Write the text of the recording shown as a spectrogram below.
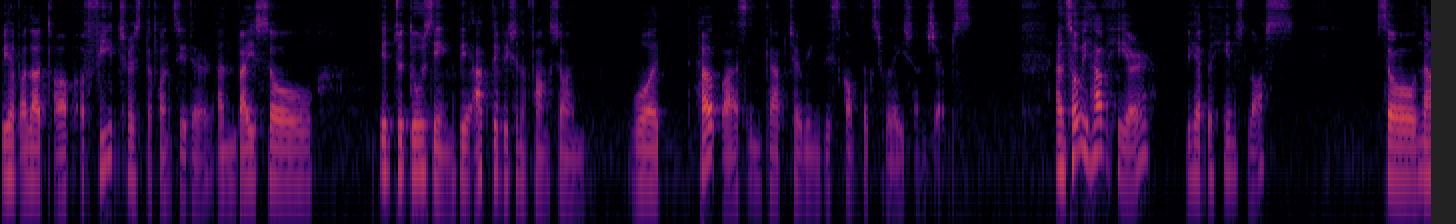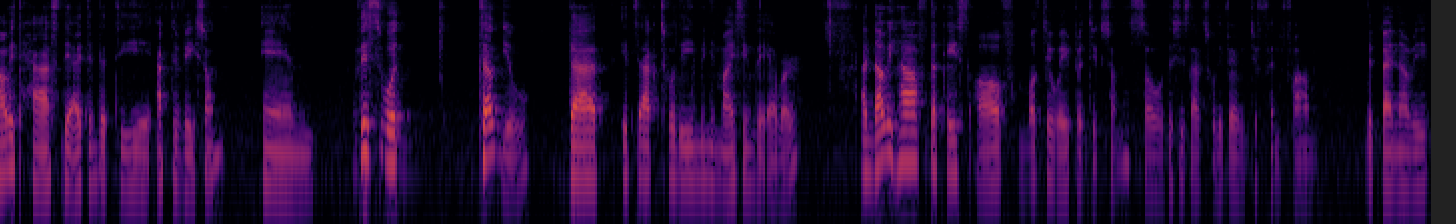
We have a lot of features to consider, and by so introducing the activation function would help us in capturing these complex relationships. And so we have here, we have the hinge loss. So now it has the identity activation and this would tell you that it's actually minimizing the error. And now we have the case of multi-way prediction. So this is actually very different from the binary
